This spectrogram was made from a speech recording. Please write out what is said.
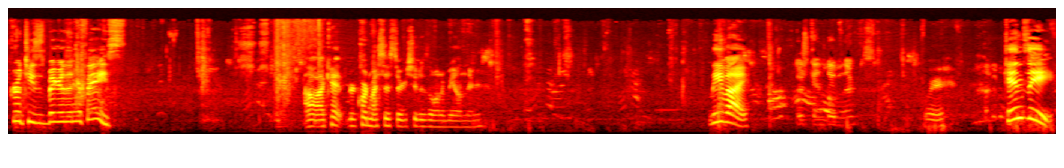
grilled cheese is bigger than your face. Oh, I can't record my sister. She doesn't want to be on there. Levi. There's Ken over there. Where? Kenzie.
